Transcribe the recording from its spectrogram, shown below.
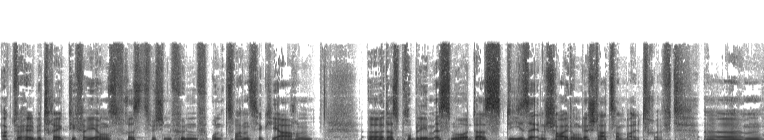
Aktuell beträgt die Verjährungsfrist zwischen 5 und 20 Jahren. Äh, Das Problem ist nur, dass diese Entscheidung der Staatsanwalt trifft. Ähm,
